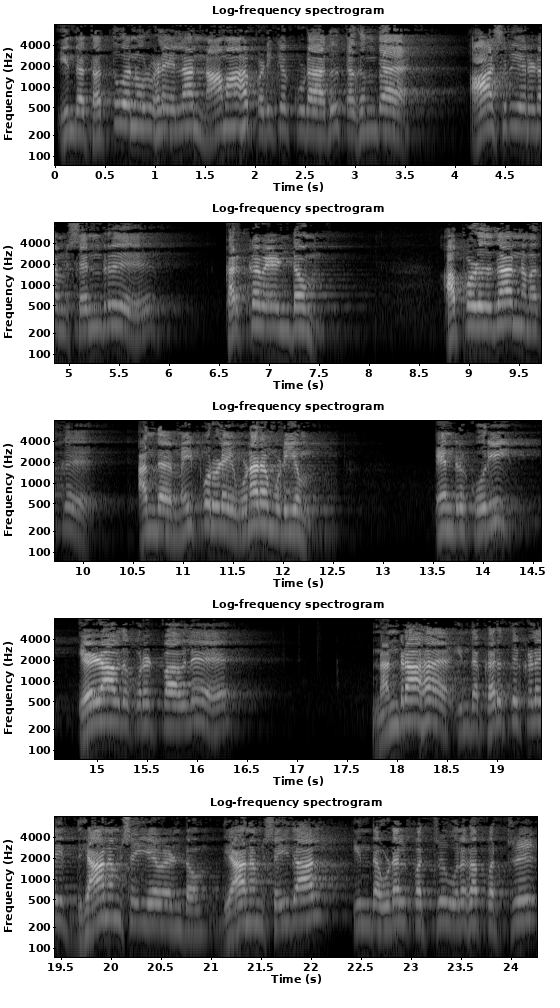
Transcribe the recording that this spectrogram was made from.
இந்த தத்துவ நூல்களை எல்லாம் நாம படிக்கக்கூடாது தகுந்த ஆசிரியரிடம் சென்று கற்க வேண்டும். அப்பொழுதுதான் நமக்கு அந்த மெய்ப்பொருளை உணர முடியும் என்று கூறி ஏழாவது குரட்பாவிலே நன்றாக இந்த கருத்துக்களை தியானம் செய்ய வேண்டும். தியானம் செய்தால் இந்த உடல் பற்று உலகப்பற்று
